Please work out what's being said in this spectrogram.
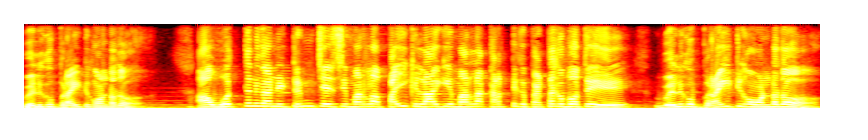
వెలుగు బ్రైట్గా ఉండదు. ఆ ఒత్తిని కానీ ట్రిమ్ చేసి మరలా పైకి లాగి మరలా కరెక్ట్గా పెట్టకపోతే వెలుగు బ్రైట్గా ఉండదు.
